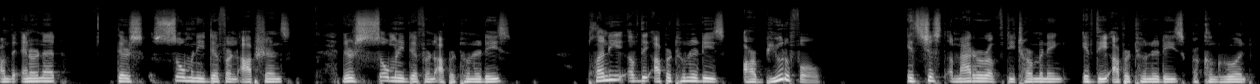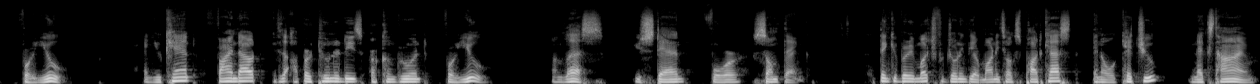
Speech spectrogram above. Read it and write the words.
on the internet, there's so many different options. There's so many different opportunities. Plenty of the opportunities are beautiful, it's just a matter of determining if the opportunities are congruent for you. And you can't find out if the opportunities are congruent for you unless you stand for something. Thank you very much for joining the Armani Talks podcast, and I will catch you next time.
